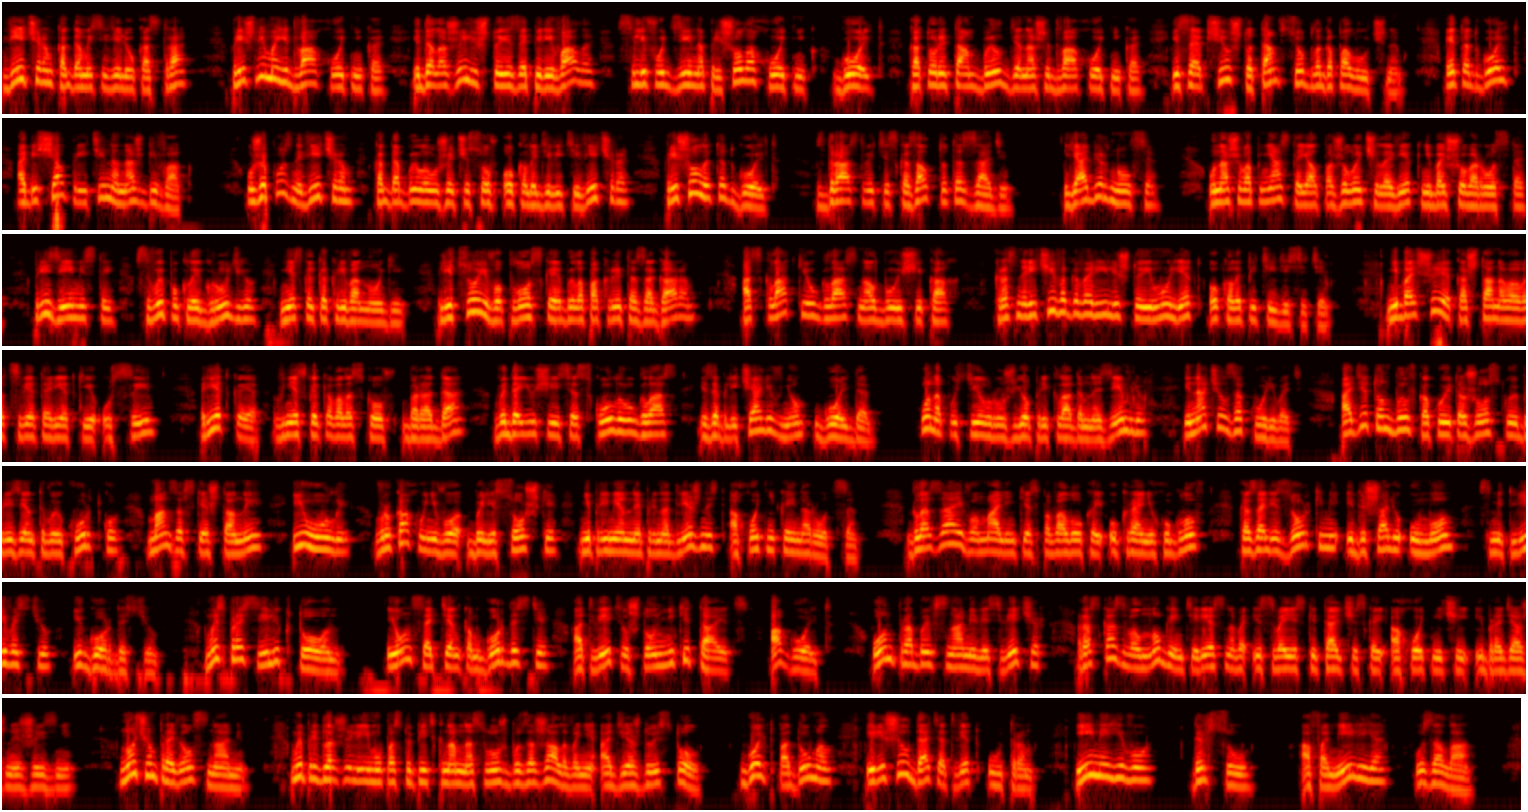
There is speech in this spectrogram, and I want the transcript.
Вечером, когда мы сидели у костра, пришли мои два охотника и доложили, что из-за перевала с Лифудзина пришел охотник, Гольд, который там был, где наши два охотника, и сообщил, что там все благополучно. Этот Гольд обещал прийти на наш бивак. Уже поздно вечером, когда было уже часов около девяти вечера, пришел этот Гольд. «Здравствуйте», — сказал кто-то сзади. Я обернулся. У нашего пня стоял пожилой человек небольшого роста, приземистый, с выпуклой грудью, несколько кривоногий. Лицо его плоское было покрыто загаром, а складки у глаз на лбу и щеках красноречиво говорили, что ему лет около пятидесяти. Небольшие каштанового цвета редкие усы, редкая в несколько волосков борода, выдающиеся скулы у глаз изобличали в нем Гольда. Он опустил ружье прикладом на землю и начал закуривать. Одет он был в какую-то жесткую брезентовую куртку, манзовские штаны и улы, в руках у него были сошки, непременная принадлежность охотника и народца. Глаза его, маленькие с поволокой у крайних углов, казались зоркими и дышали умом, сметливостью и гордостью. Мы спросили, кто он, и он с оттенком гордости ответил, что он не китаец, а Гольд. Он, пробыв с нами весь вечер, рассказывал много интересного из своей скитальческой, охотничьей и бродяжной жизни. Ночь он провел с нами. Мы предложили ему поступить к нам на службу за жалование, одежду и стол. Гольд подумал и решил дать ответ утром. Имя его — Дерсу, а фамилия — Узала.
